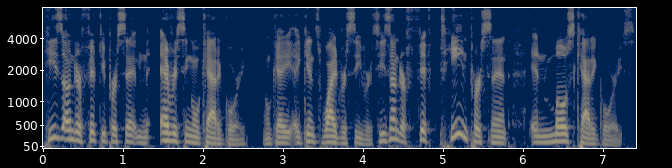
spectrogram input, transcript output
he's under 50% in every single category, okay, against wide receivers. He's under 15% in most categories.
